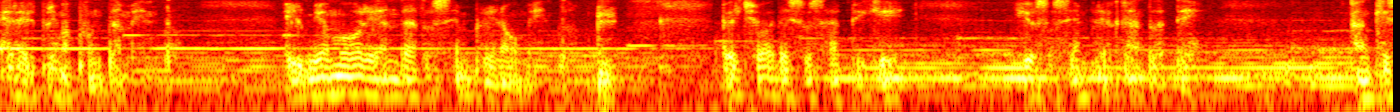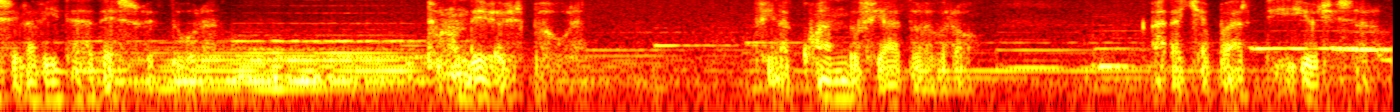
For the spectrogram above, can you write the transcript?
Era il primo appuntamento. Il mio amore è andato sempre in aumento. Perciò adesso sappi che io sto sempre accanto a te, anche se la vita adesso è dura. Tu non devi aver paura. Fino a quando fiato avrò, ad acchiapparti io ci sarò.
